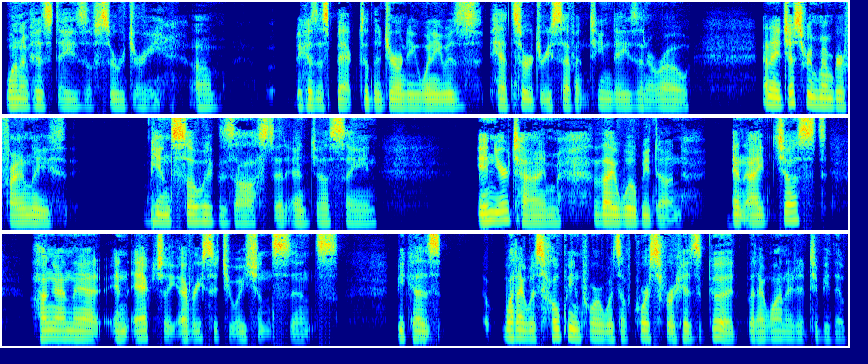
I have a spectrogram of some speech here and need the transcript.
one of his days of surgery, um, because it's back to the journey when he was had surgery 17 days in a row, and I just remember finally being so exhausted and just saying, "In your time, Thy will be done," and I just hung on that in actually every situation since, because what I was hoping for was, of course, for his good, but I wanted it to be the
